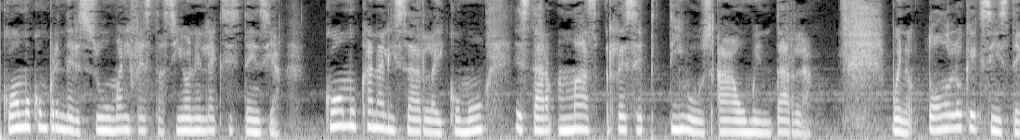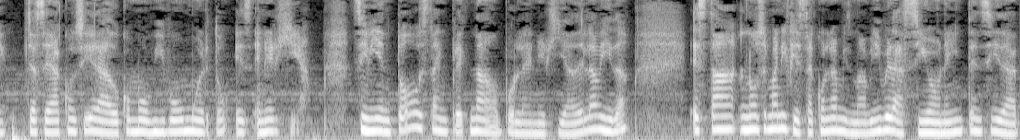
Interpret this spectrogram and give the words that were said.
cómo comprender su manifestación en la existencia, cómo canalizarla y cómo estar más receptivos a aumentarla. Bueno, todo lo que existe, ya sea considerado como vivo o muerto, es energía. Si bien todo está impregnado por la energía de la vida, esta no se manifiesta con la misma vibración e intensidad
